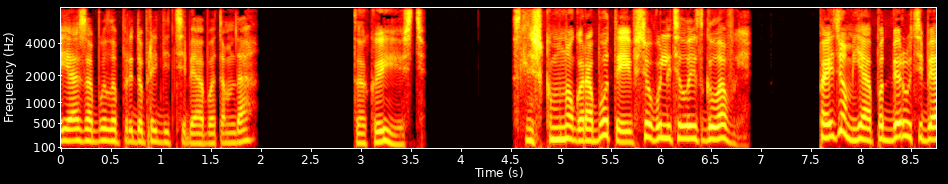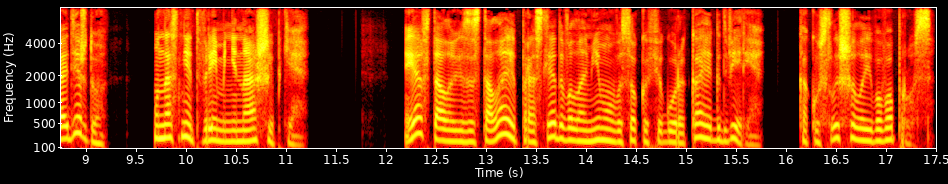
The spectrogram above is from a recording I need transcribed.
«Я забыла предупредить тебя об этом, да?» «Так и есть». Слишком много работы, и все вылетело из головы. Пойдем, я подберу тебе одежду. У нас нет времени на ошибки. Я встала из-за стола и проследовала мимо высокой фигуры Кая к двери, как услышала его вопрос.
